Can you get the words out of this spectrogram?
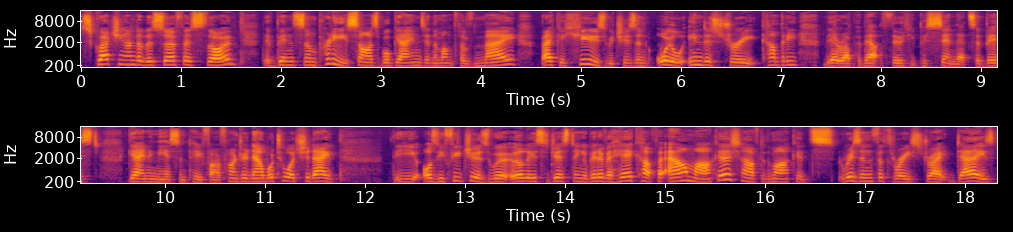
Scratching under the surface, though, there have been some pretty sizable gains in the month of May. Baker Hughes, which is an oil industry company, they're up about 30%. That's the best gain in the S&P 500. Now, what to watch today? The Aussie futures were earlier suggesting a bit of a haircut for our market after the market's risen for three straight days.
